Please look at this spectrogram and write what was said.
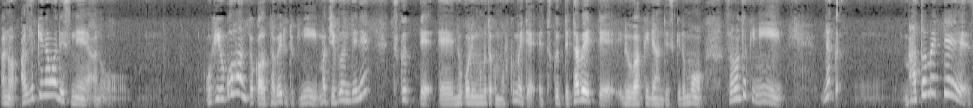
あの、あずきなはですね、あの、お昼ご飯とかを食べるときに、まあ、自分でね、作って、えー、残り物とかも含めて作って食べているわけなんですけども、その時に、なんか、まとめて、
